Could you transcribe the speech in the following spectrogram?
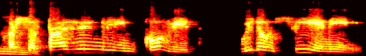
Mm. But surprisingly, in COVID, we don't see any,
